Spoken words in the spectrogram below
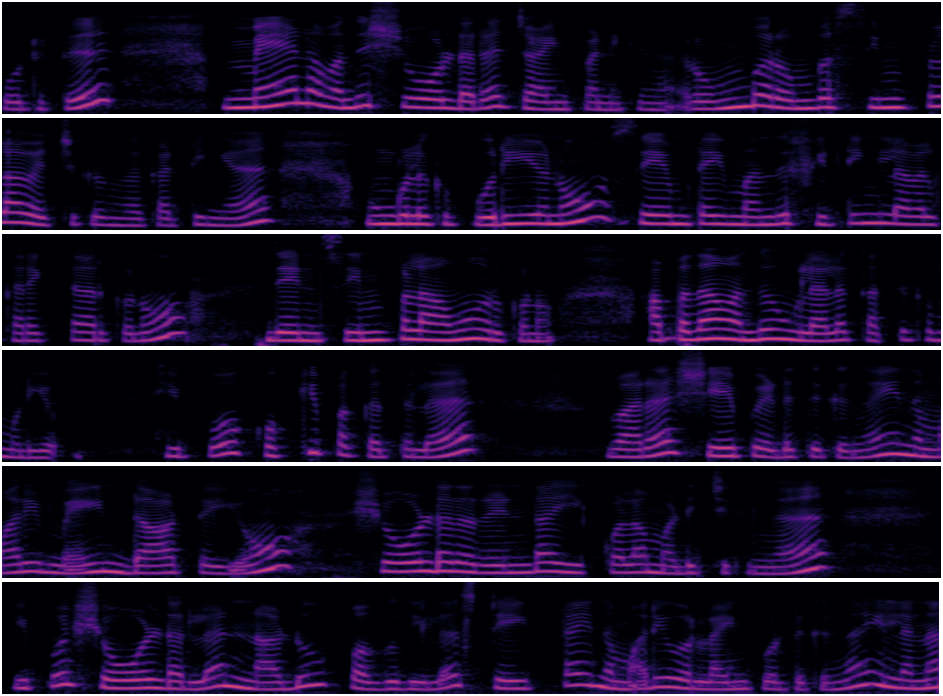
போட்டுட்டு மேலே வந்து ஷோல்டரை ஜாயின் பண்ணிக்கோங்க. ரொம்ப ரொம்ப சிம்பிளாக வச்சுக்கோங்க கட்டிங்க உங்களுக்கு புரியணும் சேம் டைம் வந்து ஃபிட்டிங் லெவல் கரெக்டாக இருக்கணும் தென் சிம்பிளாகவும் இருக்கணும். அப்போ தான் வந்து உங்களால் கற்றுக்க முடியும். இப்போது கொக்கி பக்கத்தில் வர ஷேப் எடுத்துக்கோங்க. இந்த மாதிரி மெயின் டாட்டையும் ஷோல்டரை ரெண்டாக ஈக்குவலாக மடிச்சுக்குங்க. இப்போ ஷோல்டரில் நடு பகுதியில் ஸ்ட்ரெயிட்டாக இந்த மாதிரி ஒரு லைன் போட்டுக்கோங்க. இல்லைன்னா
